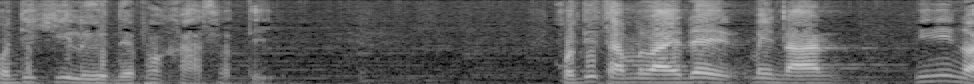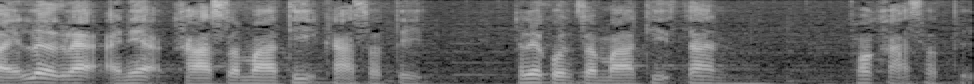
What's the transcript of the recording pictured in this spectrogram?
คนที่ขี้ลืมเนี่ยเพราะขาดสติ คนที่ทำอะไรได้ไม่นานนี่นี่หน่อยเลิกแล้วอันเนี้ยขาดสมาธิขาดสติเขาเรียกคนสมาธิสั้น เพราะขาดสติ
